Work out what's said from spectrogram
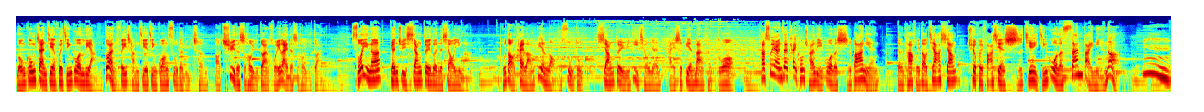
龙宫战舰会经过两段非常接近光速的旅程啊，去的时候一段，回来的时候一段。所以呢，根据相对论的效应啊。浦岛太郎变老的速度，相对于地球人还是变慢很多。他虽然在太空船里过了十八年，等他回到家乡，却会发现时间已经过了三百年呢。嗯，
